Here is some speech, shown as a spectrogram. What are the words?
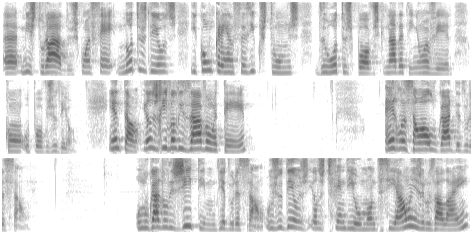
uh, misturados com a fé noutros deuses e com crenças e costumes de outros povos que nada tinham a ver com o povo judeu. Então, eles rivalizavam até em relação ao lugar de adoração. O lugar legítimo de adoração. Os judeus, eles defendiam o Monte Sião, em Jerusalém,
